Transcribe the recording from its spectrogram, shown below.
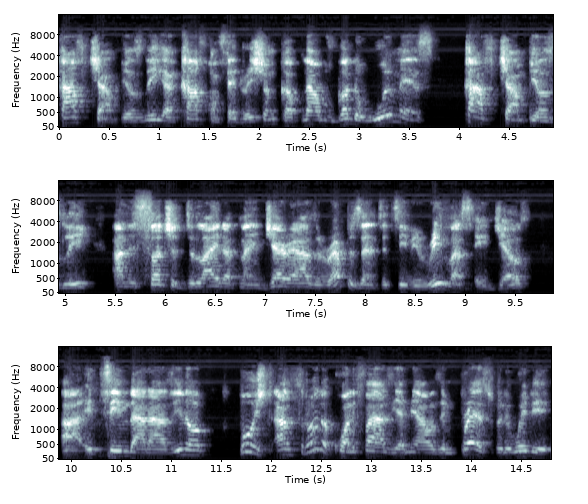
CAF Champions League and CAF Confederation Cup. Now we've got the Women's CAF Champions League, and it's such a delight that Nigeria has a representative in Rivers Angels, uh, a team that has, you know, pushed and through the qualifiers. I mean, I was impressed with the way they,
